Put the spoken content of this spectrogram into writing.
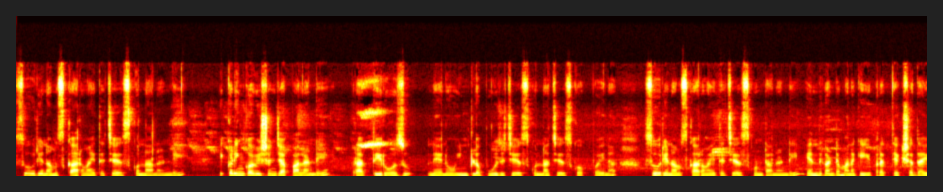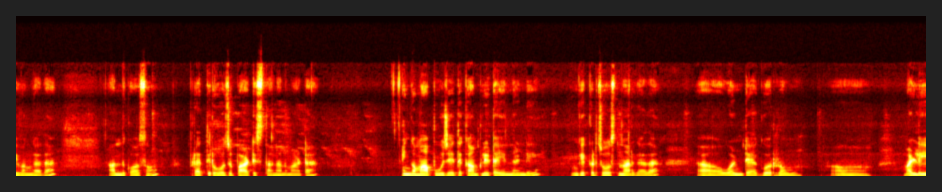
సూర్య నమస్కారం అయితే చేసుకున్నానండి. ఇక్కడ ఇంకో విషయం చెప్పాలండి. ప్రతిరోజు నేను ఇంట్లో పూజ చేసుకున్నా చేసుకోకపోయినా సూర్య నమస్కారం అయితే చేసుకుంటానండి. ఎందుకంటే మనకి ప్రత్యక్ష దైవం కదా. అందుకోసం ప్రతిరోజు పాటిస్తానన్నమాట. ఇంకా మా పూజ అయితే కంప్లీట్ అయ్యిందండి ఇంకెక్కడ చూస్తున్నారు కదా? ఒంటె గుర్రం మళ్ళీ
